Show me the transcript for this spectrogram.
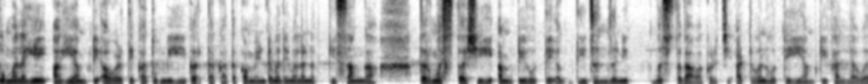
तुम्हालाही ही आमटी आवडते का? तुम्हीही करता का? तर कमेंटमध्ये मला नक्कीच सांगा. तर मस्त अशी ही आमटी होते. अगदी झणझणीत मस्त गावाकडची आठवण होते ही आमटी खाल्ल्यावर.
